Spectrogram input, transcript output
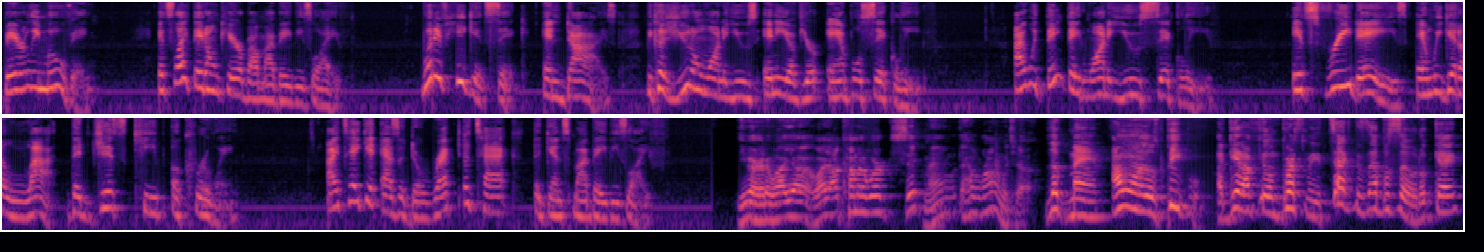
barely moving. It's like they don't care about my baby's life. What if he gets sick and dies because you don't want to use any of your ample sick leave? I would think they'd want to use sick leave. It's free days, and we get a lot that just keep accruing. I take it as a direct attack against my baby's life. You heard it. Why y'all why y'all coming to work sick, man? What the hell wrong with y'all? Look, man, I'm one of those people. Again, I feel personally attacked this episode, okay?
